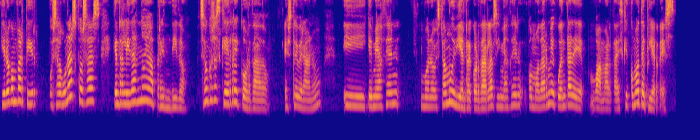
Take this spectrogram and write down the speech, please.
quiero compartir pues algunas cosas que en realidad no he aprendido. Son cosas que he recordado este verano y que me hacen bueno, está muy bien recordarlas y me hacen como darme cuenta de, Buah, Marta, es que ¿cómo te pierdes?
